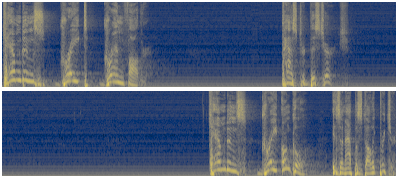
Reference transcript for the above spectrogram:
Camden's great grandfather pastored this church. Camden's great uncle is an apostolic preacher.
